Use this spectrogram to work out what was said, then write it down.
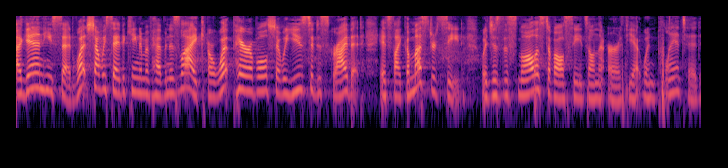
Again, he said, What shall we say the kingdom of heaven is like? Or what parable shall we use to describe it? It's like a mustard seed, which is the smallest of all seeds on the earth, yet when planted,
